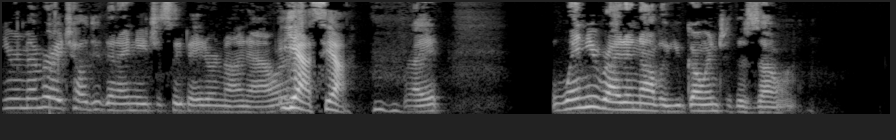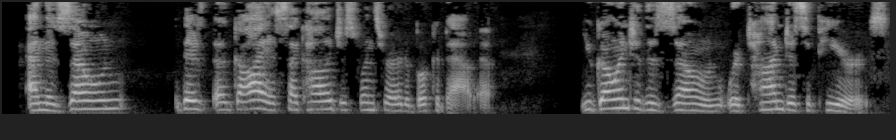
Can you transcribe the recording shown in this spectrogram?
You remember I told you that I need to sleep 8 or 9 hours? Yes, yeah. Mm-hmm. Right? When you write a novel, you go into the zone and the zone there's a guy a psychologist once wrote a book about it. You go into the zone where time disappears.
